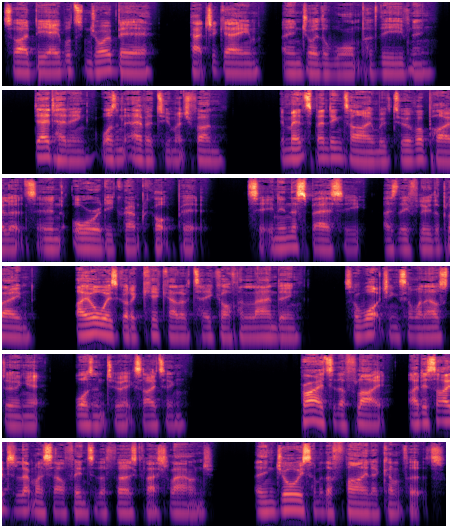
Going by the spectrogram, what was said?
so I'd be able to enjoy a beer, catch a game, and enjoy the warmth of the evening. Deadheading wasn't ever too much fun. It meant spending time with two of our pilots in an already cramped cockpit, sitting in the spare seat as they flew the plane. I always got a kick out of takeoff and landing, so watching someone else doing it wasn't too exciting. Prior to the flight, I decided to let myself into the first class lounge enjoy some of the finer comforts.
